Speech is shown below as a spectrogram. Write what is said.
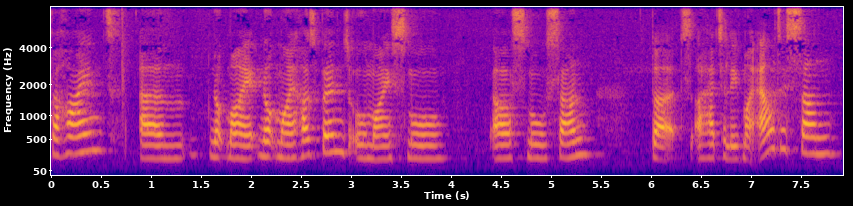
behind. Um, not my not my husband or my small our small son, but I had to leave my eldest son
